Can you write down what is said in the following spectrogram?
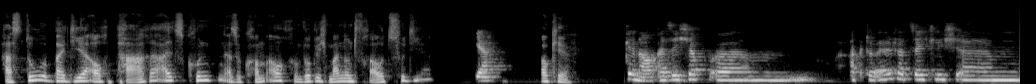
Hast du bei dir auch Paare als Kunden? Also kommen auch wirklich Mann und Frau zu dir? Ja. Okay. Genau, also ich habe ähm, aktuell tatsächlich ähm,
